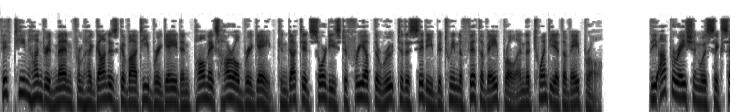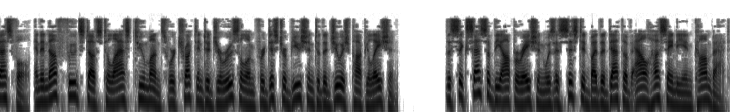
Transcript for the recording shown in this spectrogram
1,500 men from Haganah's Givati Brigade and Palmach's Harel Brigade conducted sorties to free up the route to the city between 5 April and 20 April. The operation was successful, and enough foodstuffs to last two months were trucked into Jerusalem for distribution to the Jewish population. The success of the operation was assisted by the death of al-Husseini in combat.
